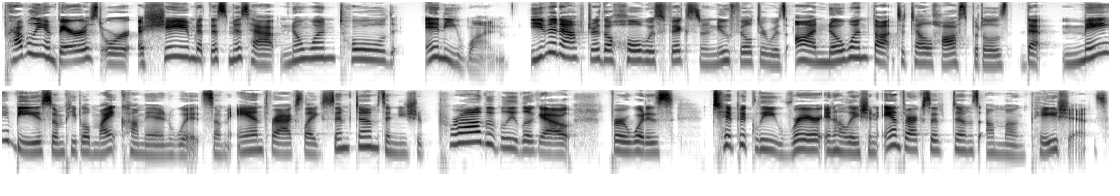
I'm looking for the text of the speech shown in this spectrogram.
Probably embarrassed or ashamed at this mishap, no one told anyone. Even after the hole was fixed and a new filter was on, no one thought to tell hospitals that maybe some people might come in with some anthrax like symptoms, and you should probably look out for what is typically rare inhalation anthrax symptoms among patients.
